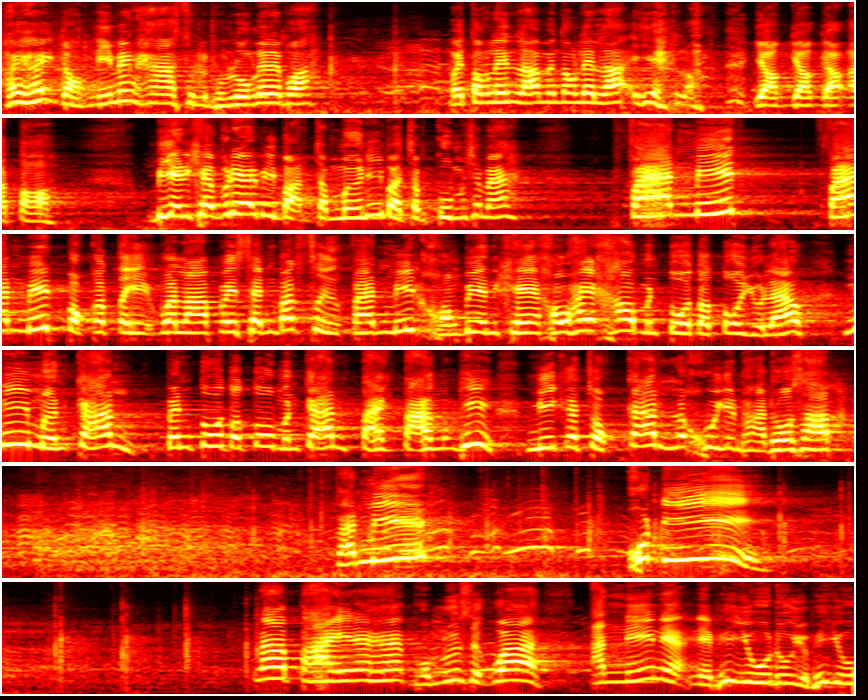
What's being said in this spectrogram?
เฮ้ยเฮ้ยดอกนี้แม่งฮาสุดเลยผมลงได้เลยวะ ไม่ต้องเล่นล้วไม่ต้องเล่นล้วเหี้ยหยอกหยอกหยอกอะต่อ BNK48 มีบัตรจับมือนี่บัตรจับกุมใช่ไหมแฟนมิตรแฟนมิตรปกติเวลาไปเซ็นบัตรสื่อแฟนมิตรของ BNK เขาให้เข้าเป็นตัวต่อตัวอยู่แล้ว นี่เหมือนกันเป็นตัวต่อตัวเหมือนกันแตกต่างตรงที่มีกระจกกั้นแล้วคุยกันผ่านโทรศัพท์ แฟนมิตรโคตรดีน่าไปนะฮะ ผมรู้สึกว่าอันนี้เนี่ยเนี่ยพี่ยูดูอยู่พี่ยู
